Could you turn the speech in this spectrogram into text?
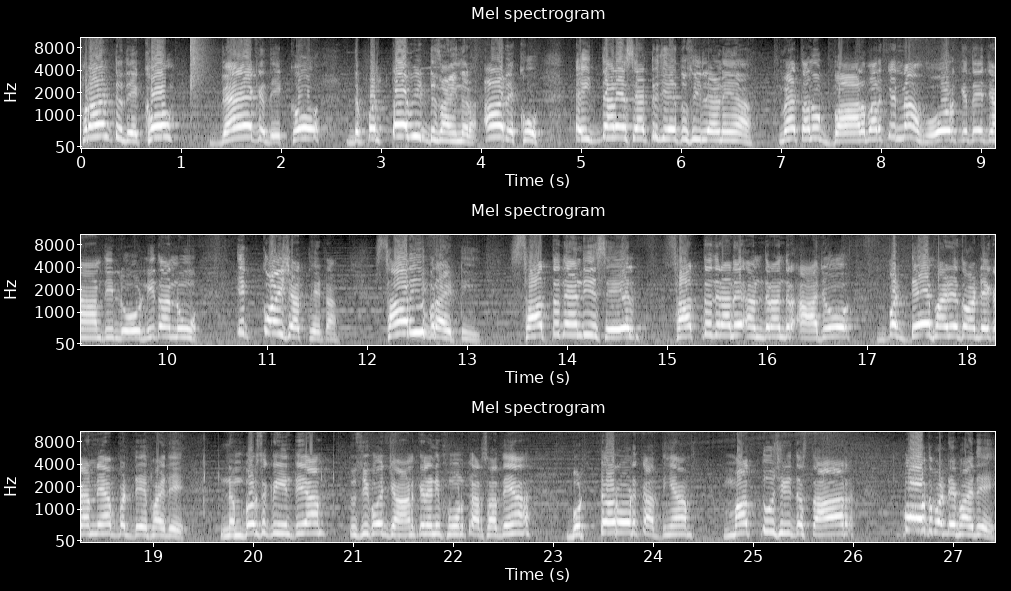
ਫਰੰਟ ਦੇਖੋ ਬੈਕ ਦੇਖੋ, ਦੁਪੱਟਾ ਵੀ ਡਿਜ਼ਾਈਨਰ ਆਹ ਦੇਖੋ ਇਦਾਂ ਦੇ ਸੈੱਟ ਜੇ ਤੁਸੀਂ ਲੈਣੇ ਆ, ਮੈਂ ਤੁਹਾਨੂੰ ਬਾਰ-ਬਾਰ ਕਿੰਨਾ ਹੋਰ ਕਿਤੇ ਜਾਣ ਦੀ ਲੋੜ ਨਹੀਂ ਤੁਹਾਨੂੰ। ਇੱਕੋ ਹੀ ਛੱਤ ਹੇਠਾਂ, ਸਾਰੀ ਵੈਰਾਈਟੀ 7 ਦਿਨ ਦੀ ਸੇਲ 7 ਦਿਨਾਂ ਦੇ ਅੰਦਰ ਅੰਦਰ ਆ ਜਾਓ ਵੱਡੇ ਫਾਇਦੇ ਤੁਹਾਡੇ ਕਰਨੇ ਆ, ਵੱਡੇ ਫਾਇਦੇ। ਨੰਬਰ ਸਕਰੀਨ ਤੇ ਆ, ਤੁਸੀਂ ਕੋਈ ਜਾਣ ਕੇ ਲੈਣੀ ਫੋਨ ਕਰ ਸਕਦੇ ਆ। ਬੁੱਟਰ ਰੋਡ ਕਰਦੀਆਂ ਮਾਤੂ ਸ਼੍ਰੀ ਦਸਤਾਰ, ਬਹੁਤ ਵੱਡੇ ਫਾਇਦੇ।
